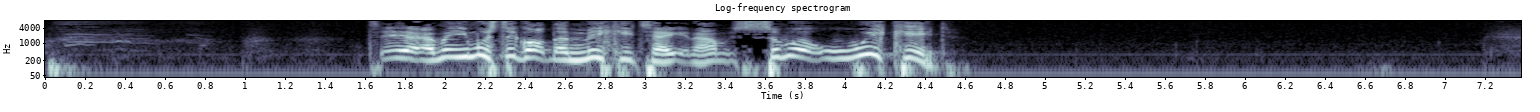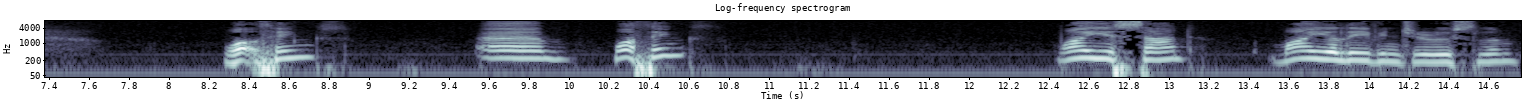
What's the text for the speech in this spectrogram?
dear, I mean, he must have got the Mickey taken out. Somewhat wicked. What things? Um, what things? Why are you sad? Why are you leaving Jerusalem?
